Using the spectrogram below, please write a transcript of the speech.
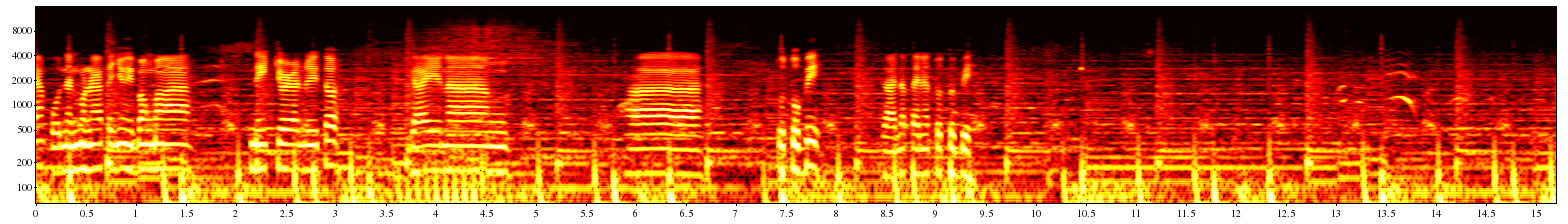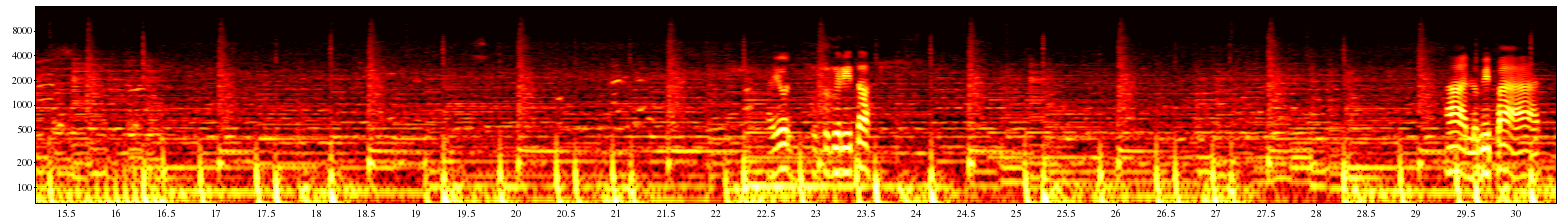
Ayan, kunan muna natin yung ibang mga nature ano dito. Gaya ng ah tutubi. Gana tayo ng tutubi. Ayun, tutubi rito. Ah, lumipat.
